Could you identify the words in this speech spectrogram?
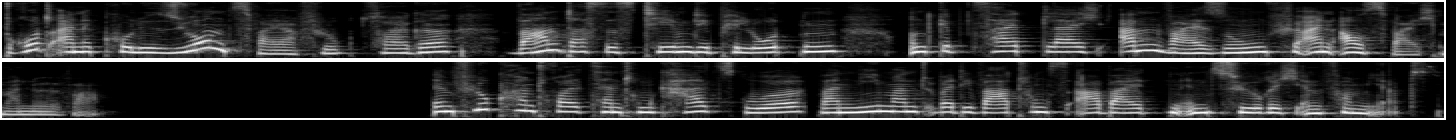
Droht eine Kollision zweier Flugzeuge, warnt das System die Piloten und gibt zeitgleich Anweisungen für ein Ausweichmanöver. Im Flugkontrollzentrum Karlsruhe war niemand über die Wartungsarbeiten in Zürich informiert.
